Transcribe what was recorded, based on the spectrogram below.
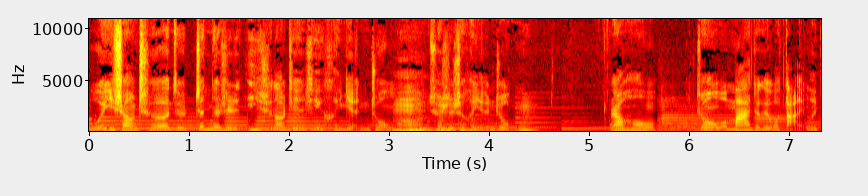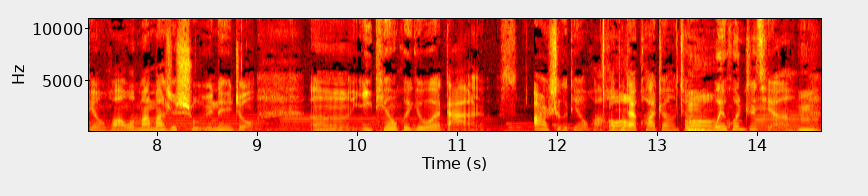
我一上车，就真的是意识到这件事情很严重啊，嗯确实是很严重。嗯然后中午我妈就给我打了一个电话，我妈妈是属于那种，嗯、一天会给我打二十个电话，毫不哦带夸张，就未婚之前啊。嗯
